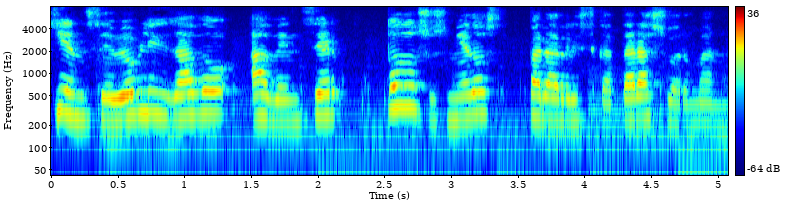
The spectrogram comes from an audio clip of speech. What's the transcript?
quien se ve obligado a vencer todos sus miedos para rescatar a su hermano.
